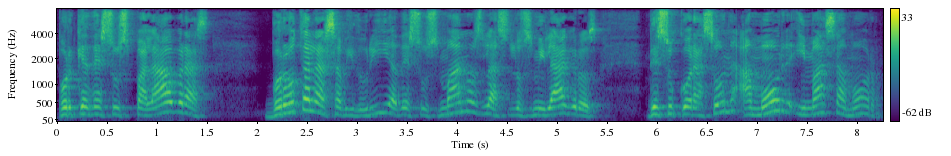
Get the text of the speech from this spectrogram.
porque de sus palabras Brota la sabiduría, de sus manos las, los milagros, de su corazón amor y más amor.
